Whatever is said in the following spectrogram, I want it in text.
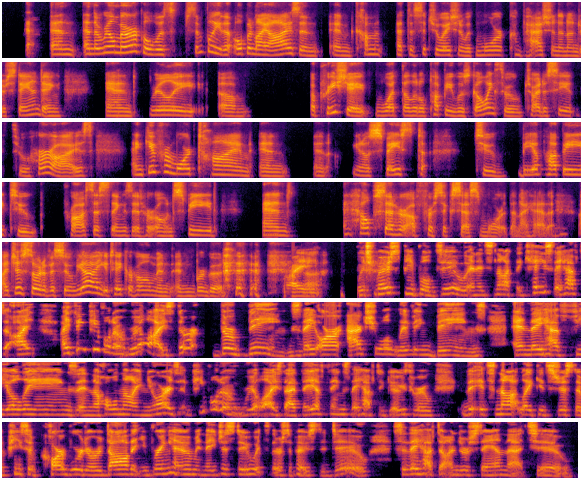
and and the real miracle was simply to open my eyes and and come at the situation with more compassion and understanding and really um, appreciate what the little puppy was going through try to see it through her eyes and give her more time and and you know space to to be a puppy to process things at her own speed. And helped set her up for success more than I had. Mm-hmm. I just sort of assumed, yeah, you take her home and, and we're good. right. Uh, which most people do and it's not the case they have to i i think people don't realize they're they're beings. They are actual living beings and they have feelings and the whole nine yards and people don't realize that. They have things they have to go through. It's not like it's just a piece of cardboard or a doll that you bring home and they just do what they're supposed to do. So they have to understand that too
